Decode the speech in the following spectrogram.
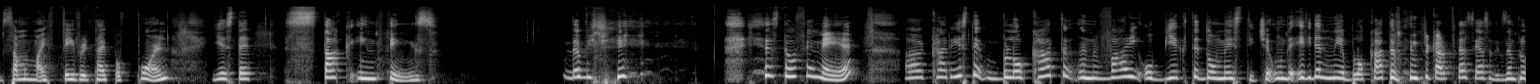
some of my favorite type of porn, este stuck in things. De obicei, este o femeie uh, care este blocată în vari obiecte domestice, unde evident nu e blocată pentru că ar putea să iasă, de exemplu,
